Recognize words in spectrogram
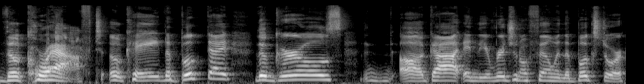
The Craft, okay? The book that the girls uh, got in the original film in the bookstore.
